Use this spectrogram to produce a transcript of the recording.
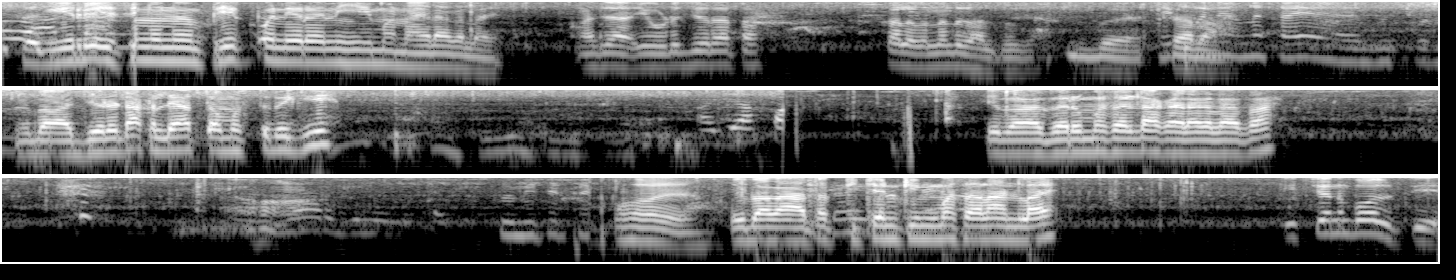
सगळी रेसिन फेक पनीर आणि हे म्हणायला लागलाय. अच्छा एवढं जिरं आता कलवनात घाल तुझ्या. बर चला. हे बघा जिरं टाकले आता मस्त पैकी हे बघा गरम मसाला टाकायला लागला आता. होय. हे बघा आता किचन किंग मसाला आणलाय. किचन बोलते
